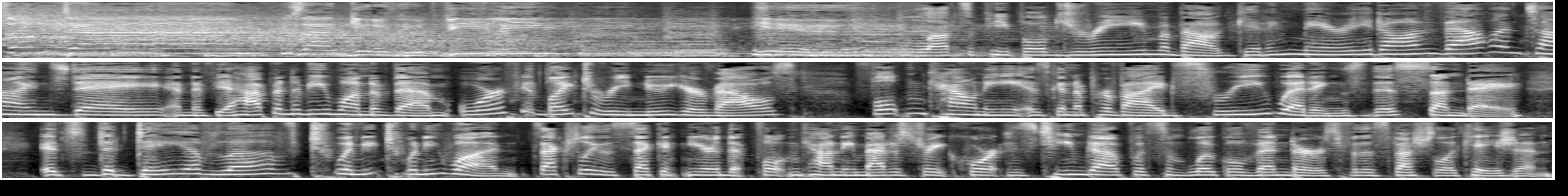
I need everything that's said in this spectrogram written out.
Sometimes I get a good feeling. Yeah. Lots of people dream about getting married on Valentine's Day. And if you happen to be one of them, or if you'd like to renew your vows, Fulton County is going to provide free weddings this Sunday. It's the Day of Love 2021. It's actually the second year that Fulton County Magistrate Court has teamed up with some local vendors for the special occasion.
